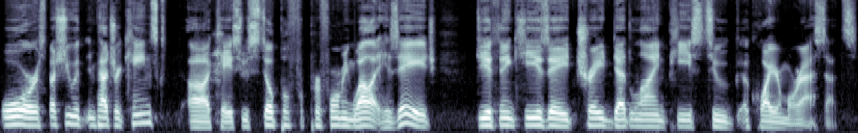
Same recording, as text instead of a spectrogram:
Or especially with in Patrick Kane's uh, case, who's still performing well at his age, do you think he is a trade deadline piece to acquire more assets?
